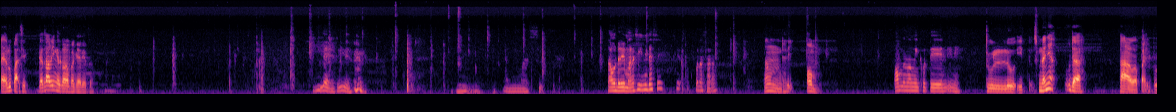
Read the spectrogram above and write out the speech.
Kayak lupa sih. Gak terlalu ingat kalau bagian itu. Gila ya, Ri, ya. Animasi. Tahu dari mana sih ini dah sih? Penasaran. hmm dari om Om memang ngikutin ini. dulu itu sebenarnya udah tahu Bapak Ibu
